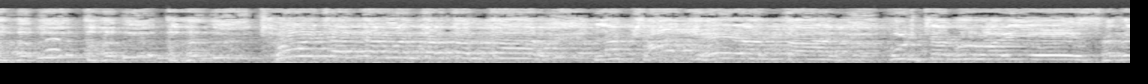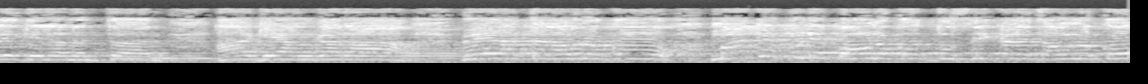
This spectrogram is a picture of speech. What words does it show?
लक्षात घे अंतर. पुढच्या गुरुवारी ये. सगळे गेल्यानंतर. हा घे अंगारा. वेळ आता लावू नको. मागे पुढे पाहू नको. दुसरीकडे जाऊ नको.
